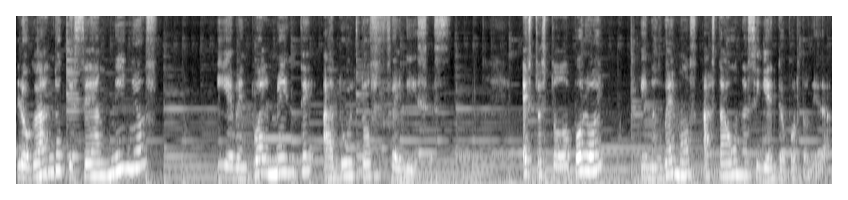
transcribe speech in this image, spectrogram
logrando que sean niños y eventualmente adultos felices. Esto es todo por hoy y nos vemos hasta una siguiente oportunidad.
